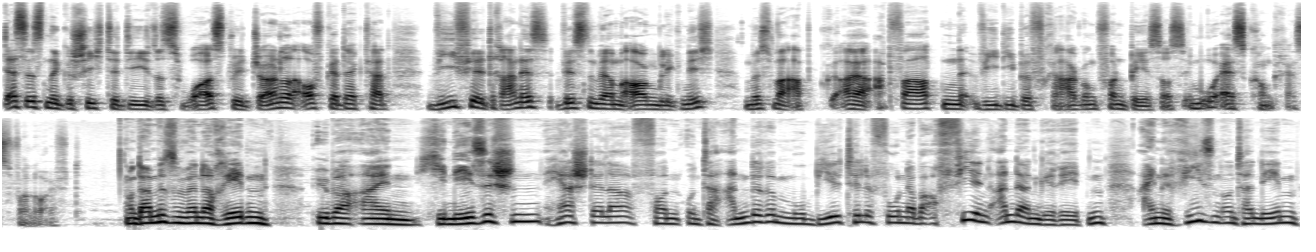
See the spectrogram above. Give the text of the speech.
Das ist eine Geschichte, die das Wall Street Journal aufgedeckt hat. Wie viel dran ist, wissen wir im Augenblick nicht. Müssen wir ab, äh, abwarten, wie die Befragung von Bezos im US US-Kongress verläuft. Und da müssen wir noch reden über einen chinesischen Hersteller von unter anderem Mobiltelefonen, aber auch vielen anderen Geräten. Ein Riesenunternehmen,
